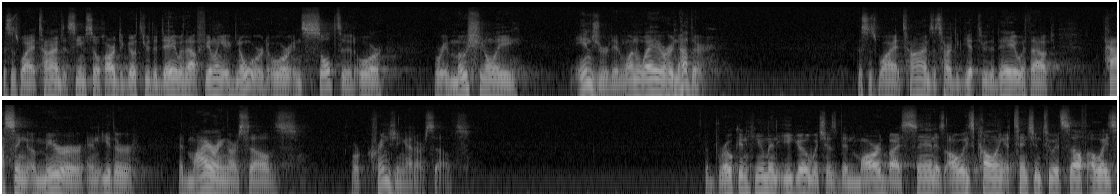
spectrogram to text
This is why, at times, it seems so hard to go through the day without feeling ignored or insulted or, or emotionally injured in one way or another. This is why, at times, it's hard to get through the day without passing a mirror and either admiring ourselves or cringing at ourselves. The broken human ego, which has been marred by sin, is always calling attention to itself, always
